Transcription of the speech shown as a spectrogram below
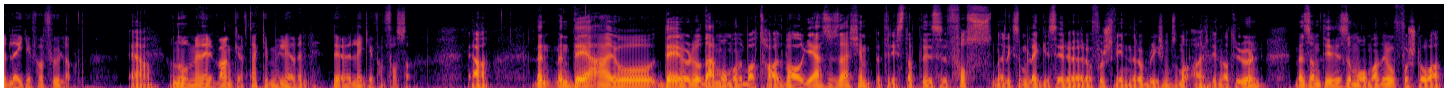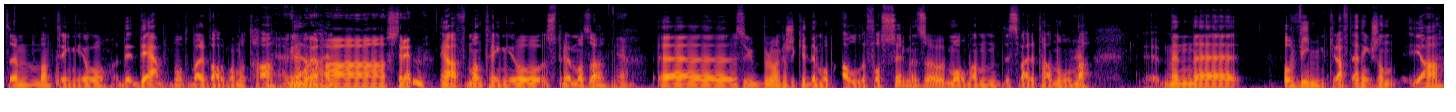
ødelegger for fuglene. ja. Og noen mener vannkraft er ikke miljøvennlig. Det ødelegger for fossene. Ja. Men, men det er jo Det gjør det jo. Der må man jo bare ta et valg. Jeg syns det er kjempetrist at disse fossene liksom legges i rør og forsvinner og blir som sånne arr i naturen. Men samtidig så må man jo forstå at eh, man trenger jo det, det er på en måte bare et valg man må ta. Vi Det må jo ha strøm. Ja, for man trenger jo strøm også. Ja. Uh, så burde man kanskje ikke demme opp alle fosser, men så må man dessverre ta noen, da. Men uh, Og vindkraft Jeg tenker sånn Ja,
